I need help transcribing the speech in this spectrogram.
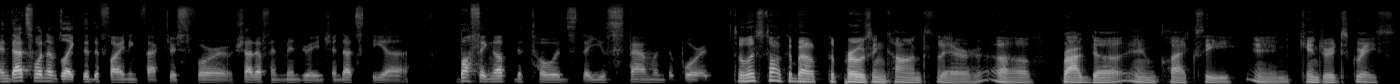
and that's one of like the defining factors for Shadowfen mid range, and that's the uh, buffing up the toads that you spam on the board. So let's talk about the pros and cons there of Bragda and Claxi and Kindred's Grace.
